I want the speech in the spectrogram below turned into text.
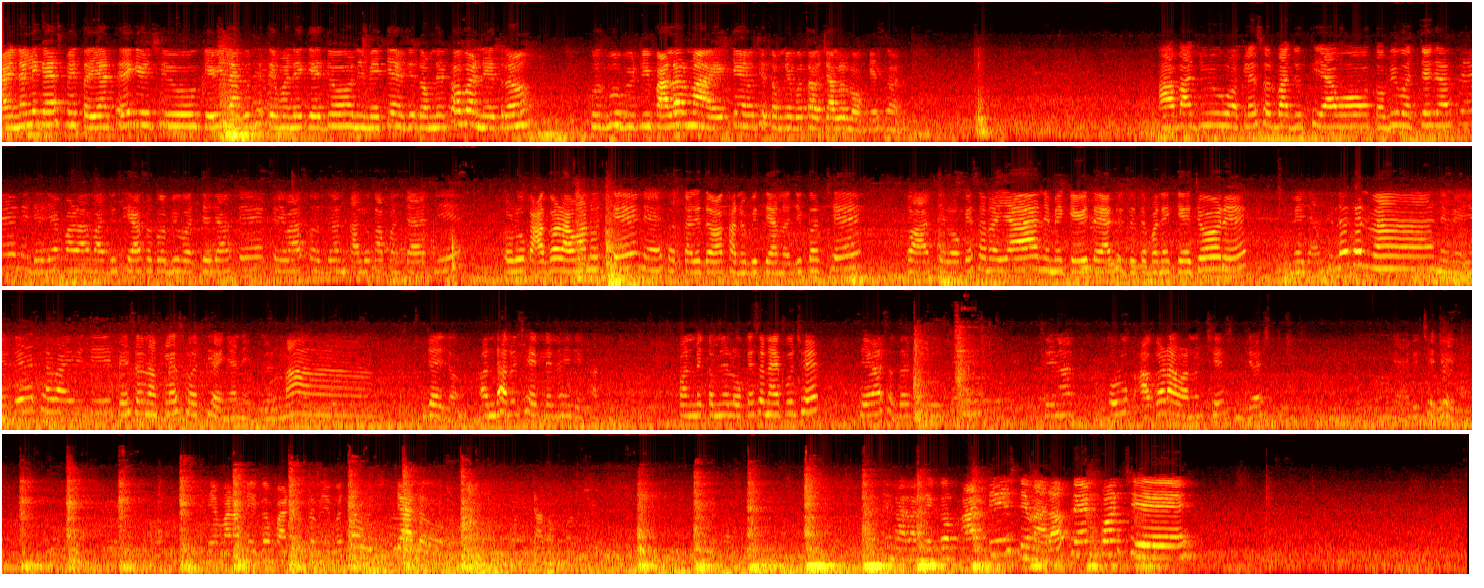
Finally gas મેં તૈયાર થઈ ગઈ છું. કેવી લાગુ છે તે મને કહેજો. અને મેં કેમ છે તમને ખબર ને, ત્રણ? ખુશ્બુ બ્યુટી પાર્લરમાં એ કેમ છે તમને બતાવો. ચાલો લોકેશન આ બાજુ અકલેશ્વર બાજુથી આવો, તો બી વચ્ચે જ આવશે. ને ડેડિયાપાડા બાજુથી આવશો, તો બી વચ્ચે જ આવશે. સેવા સર્જન તાલુકા પંચાયતની. થોડુંક આગળ આવવાનું છે ને, સરકારી દવાખાનું બી ત્યાં નજીક જ છે. તો આ છે લોકેશન અહીંયા. ને મેં કેવી તૈયાર થઈ તે મને કહેજો ને. મેં જાણતી લગનમાં ને મેં અહીંયા તૈયાર થવા આવી હતી સ્પેશિયલ અકલેશ્વરથી અહીંયા નેપલનમાં જઈ લો. અંધારું છે એટલે નહીં દેખાતું. પણ મેં તમને લોકેશન આપ્યું છે, સેવા સદર છે? તેના થોડુંક આગળ આવવાનું છે જસ્ટ આવી છે, જઈ.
